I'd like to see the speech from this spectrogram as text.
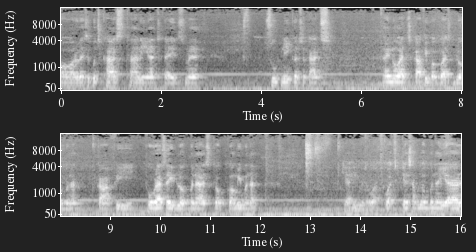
और वैसे कुछ खास था नहीं आज गाइस मैं शूट नहीं कर सका आज। आई नो आज काफ़ी बकवास ब्लॉग बना। काफ़ी थोड़ा सा ही ब्लॉग बना, आज तो कम ही बना। क्या ही बताओ आपको आज कैसा ब्लॉग बना यार?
